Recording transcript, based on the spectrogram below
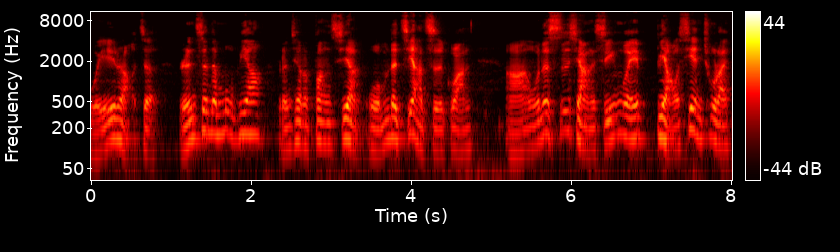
围绕着。人生的目标，人生的方向，我们的价值观啊，我的思想行为表现出来，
